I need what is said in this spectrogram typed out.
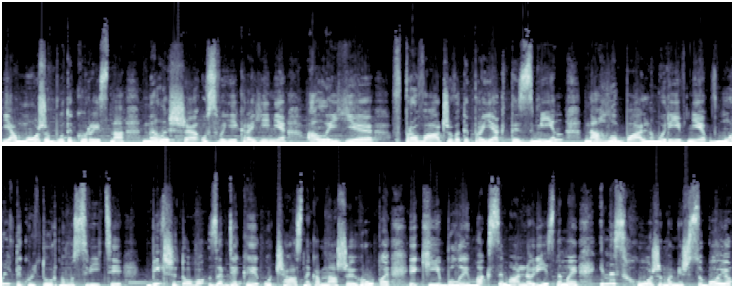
я можу бути корисна не лише у своїй країні, але й впроваджувати проєкти змін на глобальному рівні в мультикультурному світі. Більше того, завдяки учасникам нашої групи, які були максимально різними і не схожими між собою,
